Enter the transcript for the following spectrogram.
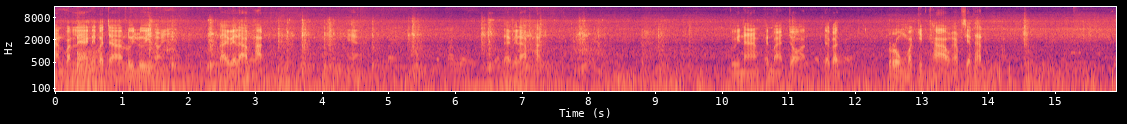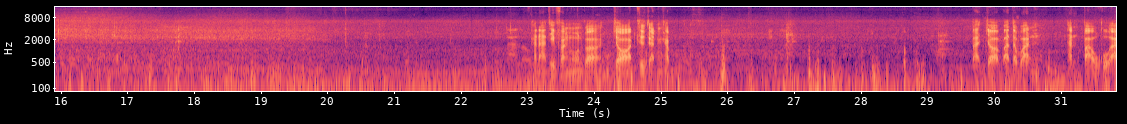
านวันแรกนี่ก็จะลุยๆหน่อย ได้เวลาพักเนี่ยได้เวลาพักลุยน้ำขึ้นมาจอด แล้วก็ลงมากินข้าวครับเสียทัศน์ขณะที่ฝั่งนู้นก็จอดคือกันครับป่า เจาะปาตะวันท่านเป่าครูไอ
